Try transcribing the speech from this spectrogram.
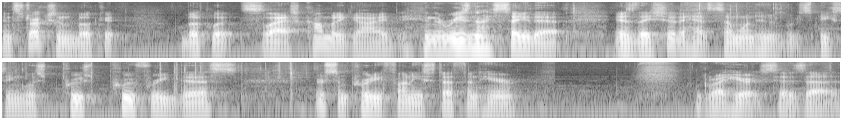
instruction booklet, booklet slash comedy guide. And the reason I say that is they should have had someone who speaks English proof, proofread this. There's some pretty funny stuff in here. Right here it says, uh,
